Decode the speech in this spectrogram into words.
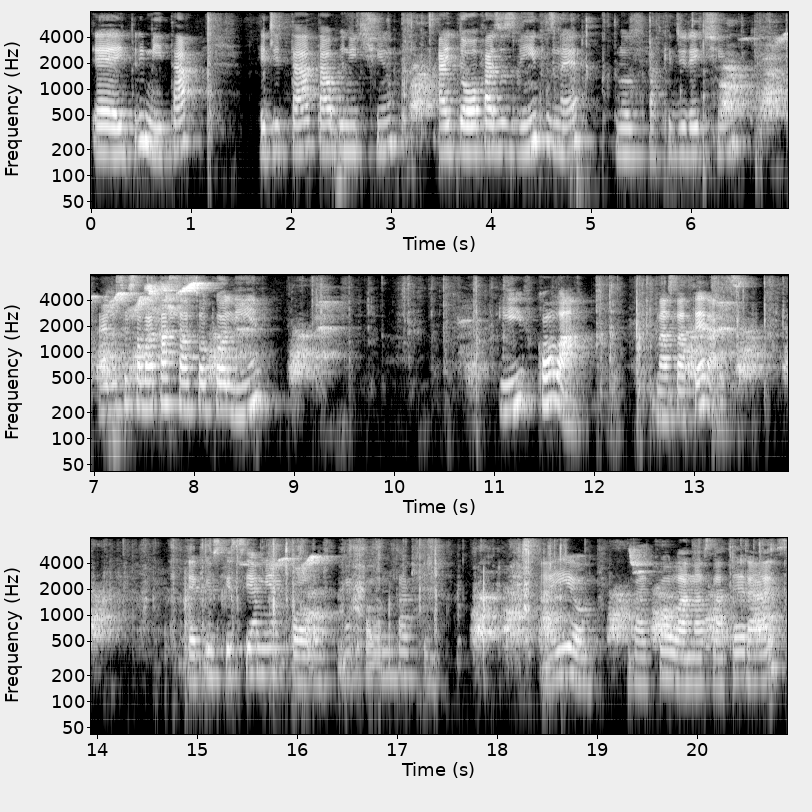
é, imprimir, tá? Editar, tá, bonitinho. Aí dó, faz os vincos, né, nos, aqui direitinho. Aí você só vai passar a sua colinha e colar nas laterais. É que eu esqueci a minha cola. Minha cola não tá aqui. Aí, ó, vai colar nas laterais.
